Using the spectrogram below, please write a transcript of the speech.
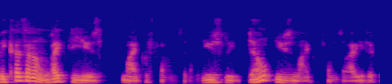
because I don't like to use microphones, and I usually don't use microphones, I either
